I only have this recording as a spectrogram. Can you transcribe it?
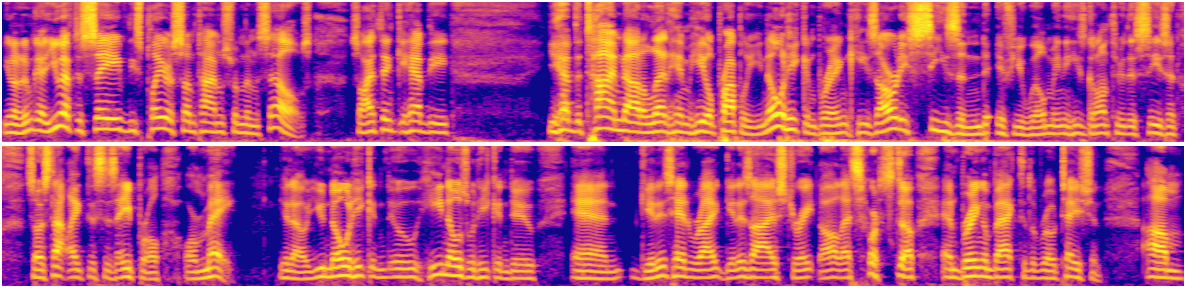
You know, you have to save these players sometimes from themselves. So I think you have the you have the time now to let him heal properly. You know what he can bring. He's already seasoned, if you will, meaning he's gone through this season. So it's not like this is April or May. You know, you know what he can do. He knows what he can do, and get his head right, get his eyes straight, and all that sort of stuff, and bring him back to the rotation. Um,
